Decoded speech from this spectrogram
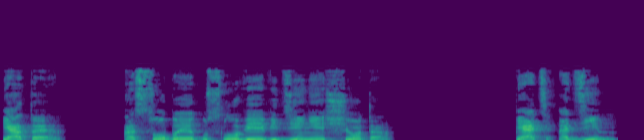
Пятое. Особые условия ведения счета. 5.1.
